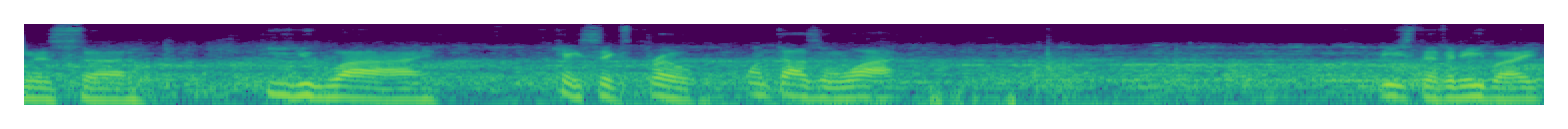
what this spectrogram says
Run this uh, EUY K6 Pro 1000 watt beast of an e-bike.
